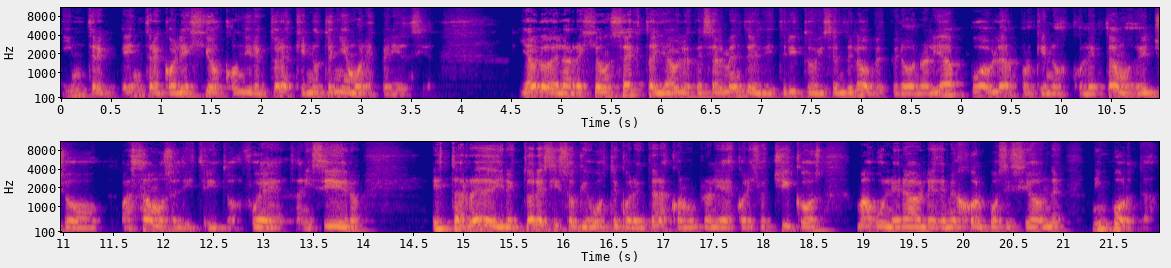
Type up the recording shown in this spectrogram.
entre colegios con directores que no teníamos la experiencia. Y hablo de la región sexta y hablo especialmente del distrito Vicente López, pero en realidad puedo hablar porque nos conectamos, de hecho pasamos el distrito, fue San Isidro. Esta red de directores hizo que vos te conectaras con realidades colegios chicos, más vulnerables, de mejor posición, de, no importa,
